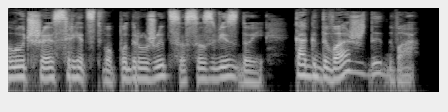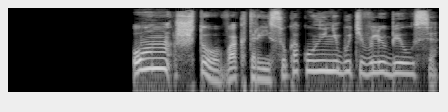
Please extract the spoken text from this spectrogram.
Лучшее средство подружиться со звездой, как дважды два. Он что, в актрису какую-нибудь влюбился?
